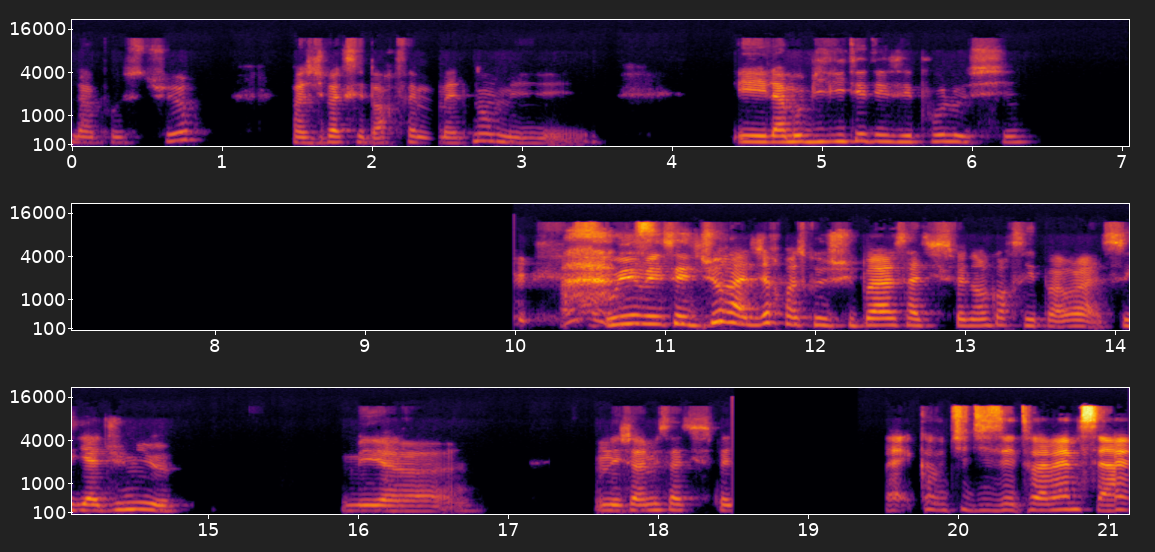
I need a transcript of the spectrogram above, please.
la posture. Enfin, je dis pas que c'est parfait maintenant, mais. Et la mobilité des épaules aussi. Oui, mais c'est dur à dire parce que je suis pas satisfaite encore. C'est pas. Voilà, il y a du mieux. Mais. Euh, on n'est jamais satisfait. Comme tu disais toi-même, c'est un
